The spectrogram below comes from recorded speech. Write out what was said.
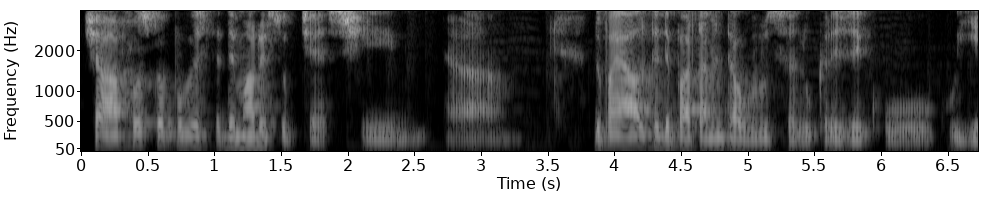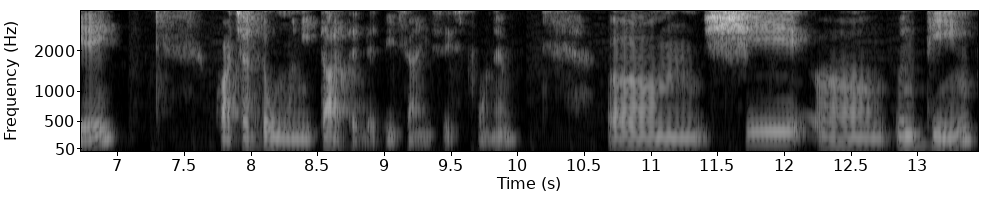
și a fost o poveste de mare succes și uh, după aia alte departamente au vrut să lucreze cu, cu ei, cu această unitate de design, să-i spunem, Um, și uh, în timp,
